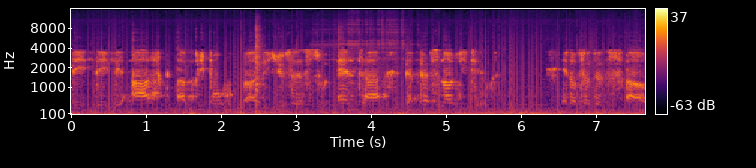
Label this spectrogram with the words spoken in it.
they, they, they ask uh, people, uh, the users, to enter their personal details. You know, such as uh,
